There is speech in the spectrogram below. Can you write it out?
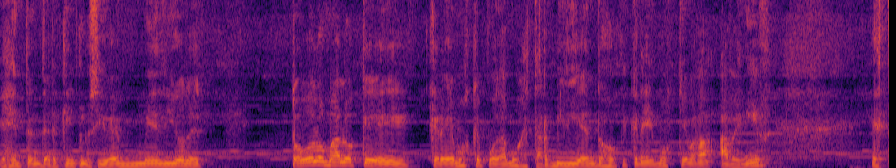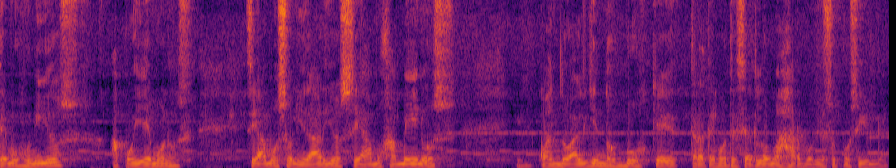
Es entender que inclusive en medio de todo lo malo que creemos que podamos estar viviendo o que creemos que va a venir, estemos unidos, apoyémonos, seamos solidarios, seamos amenos. Cuando alguien nos busque, tratemos de ser lo más armonioso posible.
